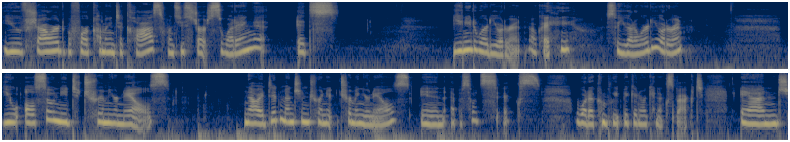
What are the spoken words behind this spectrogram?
you've showered before coming to class, once you start sweating, it's you need to wear deodorant, okay? So you got to wear deodorant. You also need to trim your nails. Now, I did mention trim- trimming your nails in episode six, what a complete beginner can expect. And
